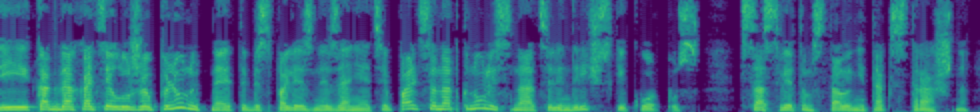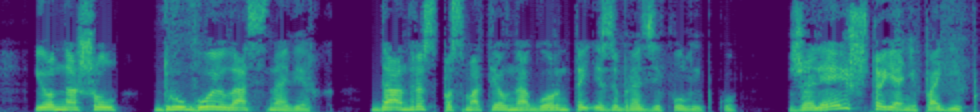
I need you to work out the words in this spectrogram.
и когда хотел уже плюнуть на это бесполезное занятие, пальцы наткнулись на цилиндрический корпус. Со светом стало не так страшно, и он нашел другой лаз наверх. Данрос посмотрел на Горнта, изобразив улыбку. «Жалеешь, что я не погиб?»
